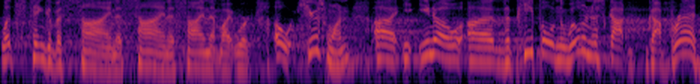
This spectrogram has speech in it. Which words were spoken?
let's think of a sign, a sign, a sign that might work. Oh, here's one. Uh, you know, uh, the people in the wilderness got, got bread,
